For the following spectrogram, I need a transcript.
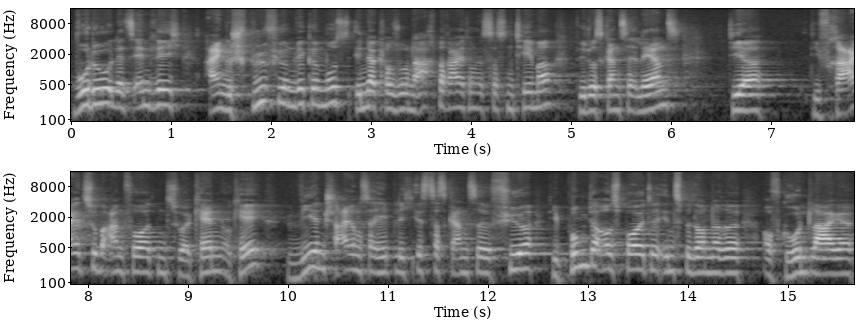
wo du letztendlich ein Gespür für entwickeln musst. In der Klausurnachbereitung ist das ein Thema, wie du das Ganze lernst, dir die Frage zu beantworten, zu erkennen, okay, wie entscheidungserheblich ist das Ganze für die Punkteausbeute, insbesondere auf Grundlage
